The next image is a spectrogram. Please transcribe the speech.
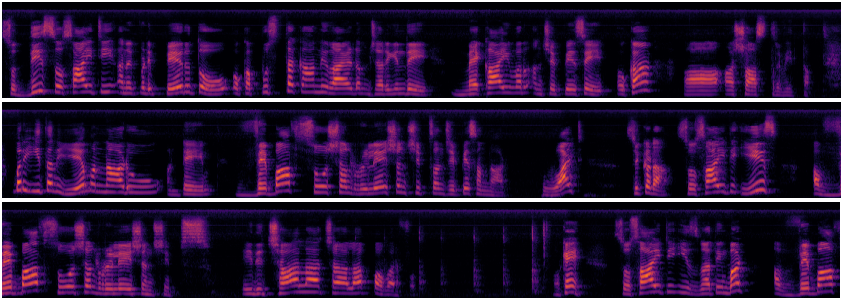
so this society అనేటువంటి పేరుతో ఒక పుస్తకాన్ని రాయడం జరిగింది మెకాయివర్ అని చెప్పేసి ఒక శాస్త్రవేత్త. మరి ఇతను ఏమన్నాడు అంటే వెబ్ ఆఫ్ సోషల్ రిలేషన్షిప్స్ అని చెప్పేసి అన్నాడు. రైట్ సో ఇక్కడ society is web of social relationships ఇది చాలా చాలా powerful okay society is nothing but a web of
